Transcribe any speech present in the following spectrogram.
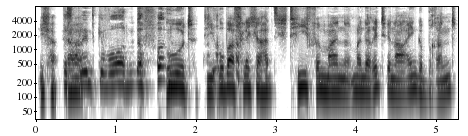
Ich habe ja, blind geworden davon. Gut, die Oberfläche hat sich tief in meine, meine Retina eingebrannt.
